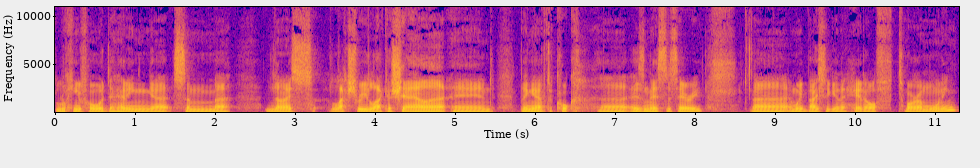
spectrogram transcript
looking forward to having uh, some uh, nice luxury like a shower and being able to cook uh, as necessary. Uh, and we're basically going to head off tomorrow morning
